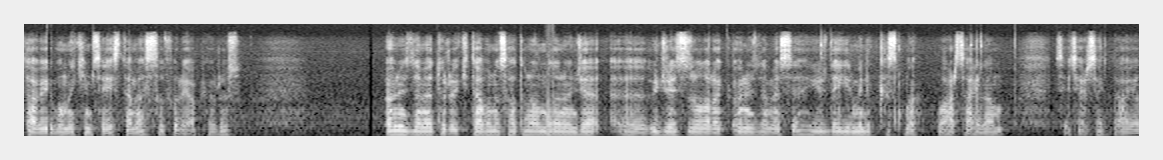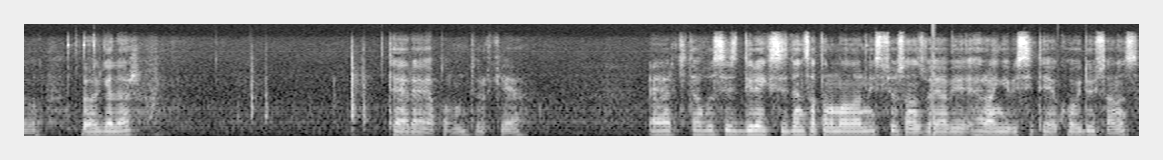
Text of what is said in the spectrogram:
tabii bunu kimse istemez. Sıfır yapıyoruz. Ön izleme türü. Kitabını satın almadan önce e, ücretsiz olarak ön izlemesi %20'lik kısmı varsayılan seçersek daha iyi olur. Bölgeler TR yapalım Türkiye. Eğer kitabı siz direkt sizden satın almalarını istiyorsanız veya bir herhangi bir siteye koyduysanız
